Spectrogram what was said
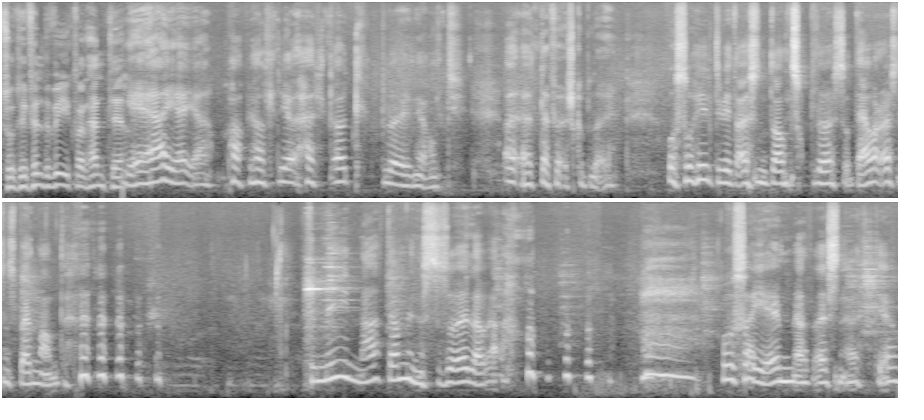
Så det fyllde vi kvar hente? Ja, ja, ja. Pappa har alltid helt ødel bløyen i alt. Ødel første bløyen. Og så hilt vi det en dansk bløs, og det var øyne spennende. For mine, det minnes det så väl. var. Hun sa hjem at øyne øyne, ja.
